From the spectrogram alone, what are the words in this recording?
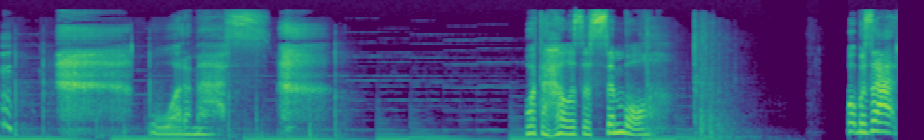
what a mess. What the hell is a symbol? What was that?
